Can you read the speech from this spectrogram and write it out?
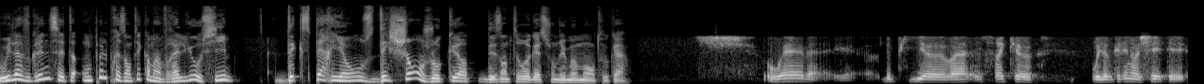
Willow Green, c'est on peut le présenter comme un vrai lieu aussi d'expérience, d'échange au cœur des interrogations du moment en tout cas. Ouais, bah, depuis euh, voilà, c'est vrai que Willow Green aussi a été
